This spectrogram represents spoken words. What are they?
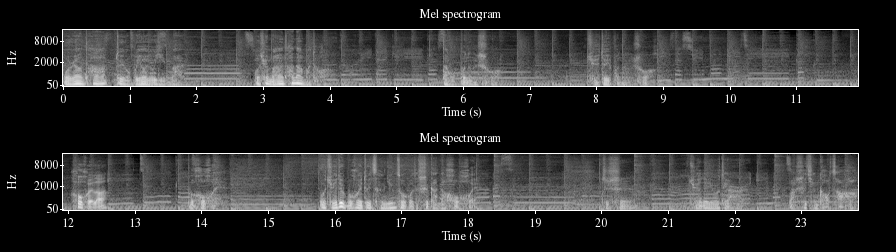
我让她对我不要有隐瞒，我却瞒了她那么多。但我不能说，绝对不能说。后悔了？不后悔。我绝对不会对曾经做过的事感到后悔，只是觉得有点儿把事情搞砸了。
